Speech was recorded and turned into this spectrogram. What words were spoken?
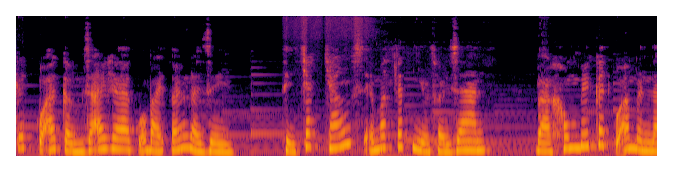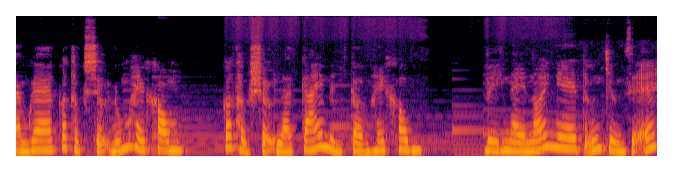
kết quả cần giải ra của bài toán là gì, thì chắc chắn sẽ mất rất nhiều thời gian. Và không biết kết quả mình làm ra có thực sự đúng hay không, có thực sự là cái mình cần hay không. Việc này nói nghe tưởng chừng dễ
